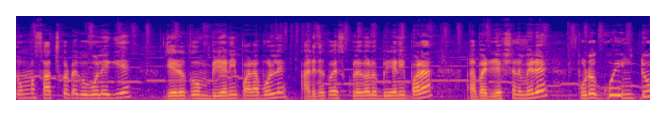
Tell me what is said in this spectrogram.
তোমরা সার্চ করবে গুগলে গিয়ে যে এরকম বিরিয়ানি পাড়া বললে আর করে স্কুলে গেলো বিরিয়ানি পাড়া আবার ডিরেকশন মেরে পুরো গোয়িং টু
